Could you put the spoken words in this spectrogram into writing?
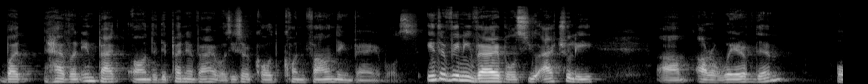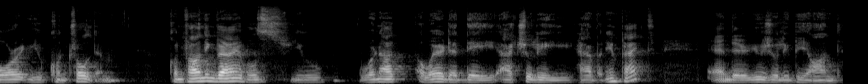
but have an impact on the dependent variables. These are called confounding variables. Intervening variables, you actually um, are aware of them or you control them. Confounding variables, you were not aware that they actually have an impact and they're usually beyond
